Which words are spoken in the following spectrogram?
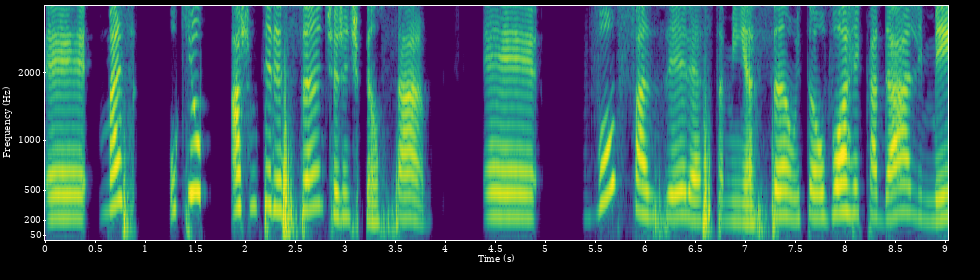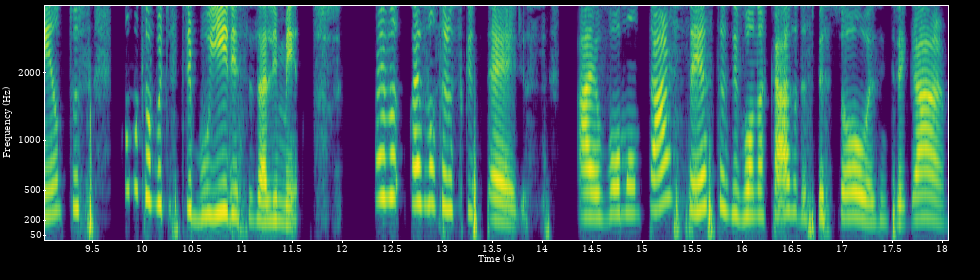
É, mas o que eu acho interessante a gente pensar é vou fazer esta minha ação, então eu vou arrecadar alimentos, como que eu vou distribuir esses alimentos? Quais vão ser os critérios? Ah, eu vou montar cestas e vou na casa das pessoas entregar.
